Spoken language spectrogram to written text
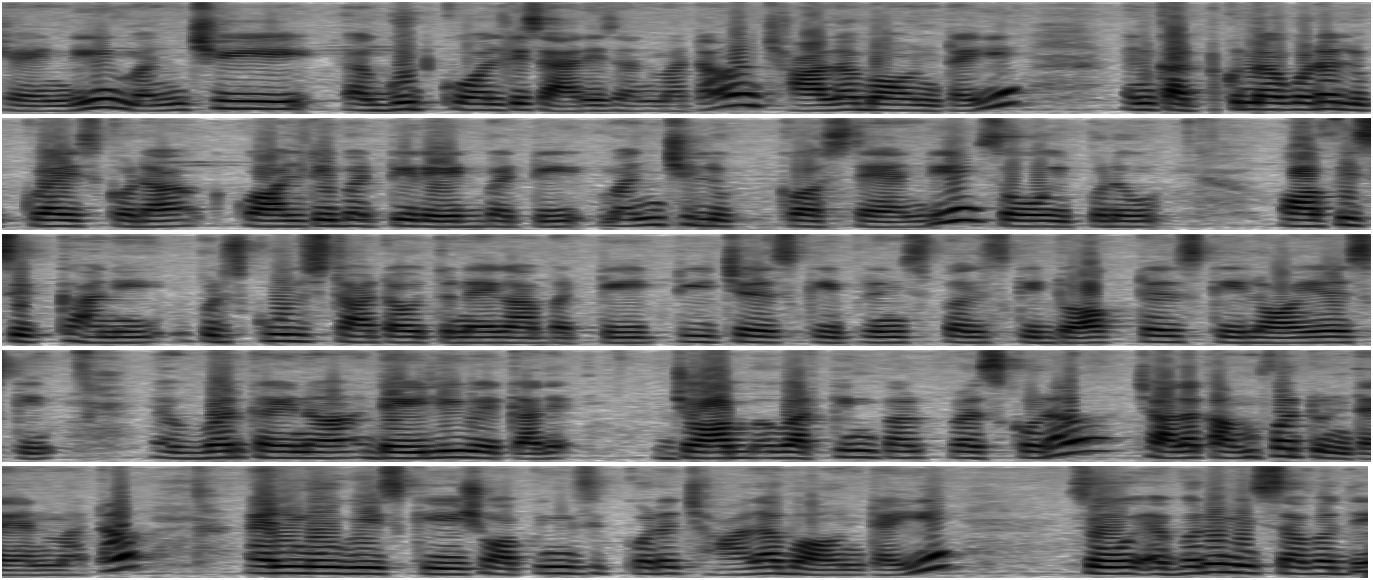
చేయండి. మంచి గుడ్ క్వాలిటీ శారీస్ అనమాట చాలా బాగుంటాయి. అండ్ కట్టుకున్నా కూడా లుక్ వైజ్ కూడా క్వాలిటీ బట్టి రేట్ బట్టి మంచి లుక్ వస్తాయండి. సో ఇప్పుడు ఆఫీస్కి కానీ ఇప్పుడు స్కూల్ స్టార్ట్ అవుతున్నాయి కాబట్టి టీచర్స్కి ప్రిన్సిపల్స్కి డాక్టర్స్కి లాయర్స్కి ఎవరికైనా డైలీ వేక్ అదే జాబ్ వర్కింగ్ పర్పస్ కూడా చాలా కంఫర్ట్ ఉంటాయి అనమాట అండ్ మూవీస్కి షాపింగ్స్కి కూడా చాలా బాగుంటాయి. సో ఎవరు మిస్ అవ్వద్దు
